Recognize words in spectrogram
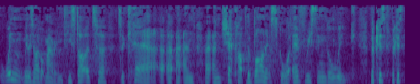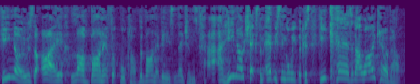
when Lizzie and I got married, he started to, to care uh, uh, uh and, and check up the Barnet score every single week. Because, because he knows that I love Barnet Football Club, the Barnet Bees, legends. And he now checks them every single week because he cares about what I care about.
